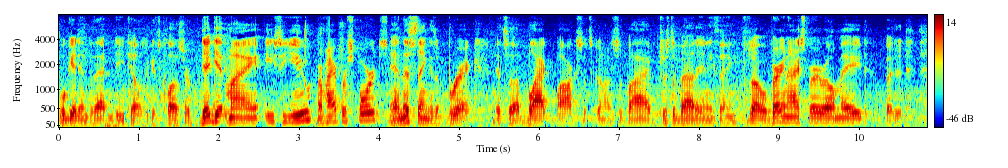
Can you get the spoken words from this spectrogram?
We'll get into that in detail as it gets closer. Did get my ECU from Hypersports, and this thing is a brick. It's a black box that's gonna survive just about anything. So very nice, very well made, but it,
